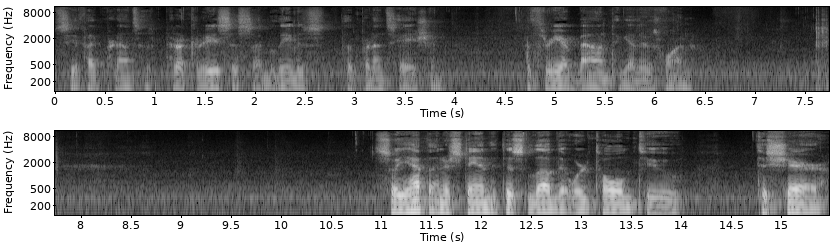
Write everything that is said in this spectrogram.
See if I pronounce it. Perichoresis, I believe, is the pronunciation. The three are bound together as one. So you have to understand that this love that we're told to to share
